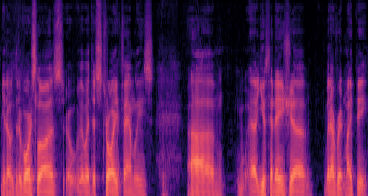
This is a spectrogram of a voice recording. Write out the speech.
you know, the divorce laws that would destroy families, um, uh, euthanasia, whatever it might be,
